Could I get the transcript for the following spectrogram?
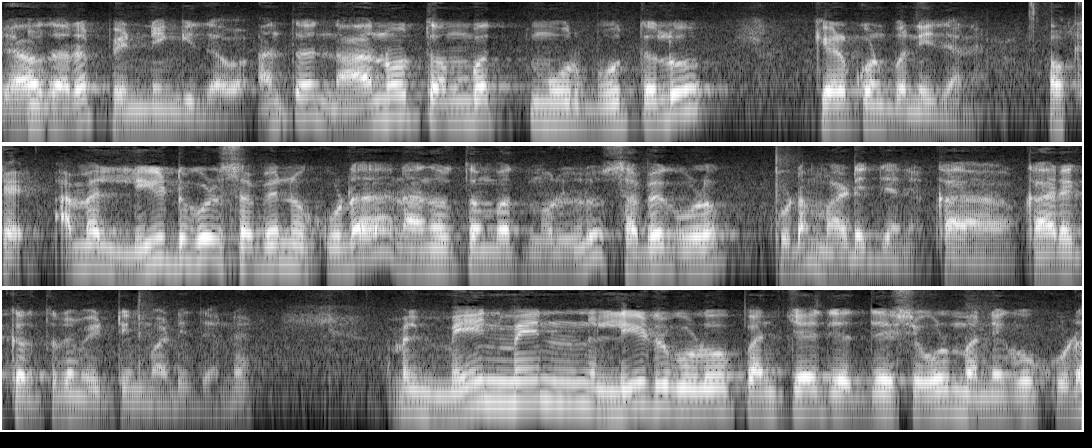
ಯಾವ್ದಾರ ಪೆಂಡಿಂಗ್ ಇದ್ದಾವೆ ಅಂತ ನಾನು ತೊಂಬತ್ಮೂರು ಬೂತಲ್ಲೂ ಕೇಳ್ಕೊಂಡು ಬಂದಿದ್ದೇನೆ. ಓಕೆ ಆಮೇಲೆ ಲೀಡ್ಗಳ ಸಭೆನೂ ಕೂಡ ನಾನ್ನೂರ ತೊಂಬತ್ತ್ಮೂರಲ್ಲೂ ಸಭೆಗಳು ಕೂಡ ಮಾಡಿದ್ದೇನೆ. ಕಾರ್ಯಕರ್ತರ ಮೀಟಿಂಗ್ ಮಾಡಿದ್ದೇನೆ. ಆಮೇಲೆ ಮೇನ್ ಮೇನ್ ಲೀಡ್ರ್ಗಳು ಪಂಚಾಯತ್ ಅಧ್ಯಕ್ಷಗಳು ಮನೆಗೂ ಕೂಡ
